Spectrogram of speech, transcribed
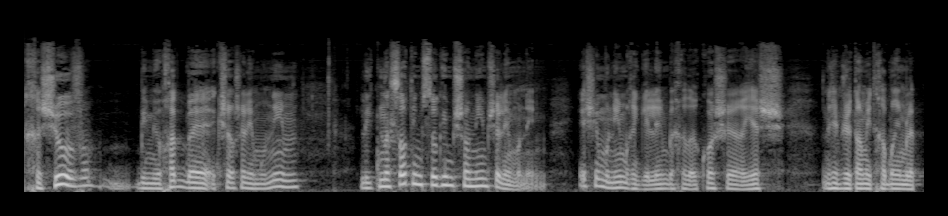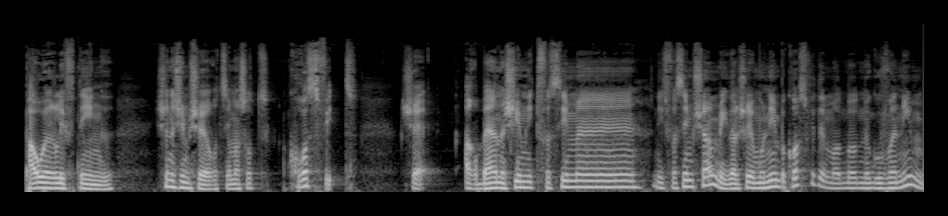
חשוב, במיוחד בהקשר של אימונים, להתנסות עם סוגים שונים של אימונים. יש אימונים רגילים בחדר כושר, יש אנשים שיותר מתחברים ל powerlifting, יש אנשים שרוצים לעשות קרוספיט, שהרבה אנשים נתפסים, אה, נתפסים שם בגלל שהאימונים בקרוספיט הם מאוד מאוד מגוונים.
